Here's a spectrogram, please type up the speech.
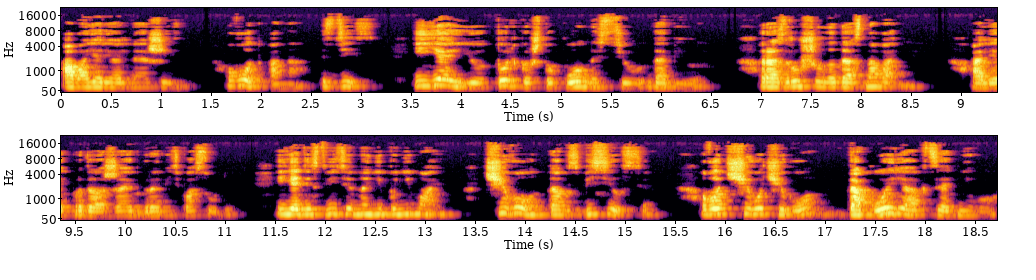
А моя реальная жизнь, вот она, здесь, и я ее только что полностью добила, разрушила до основания. Олег продолжает громить посуду, и я действительно не понимаю, чего он так взбесился? Вот чего-чего, такой реакции от него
